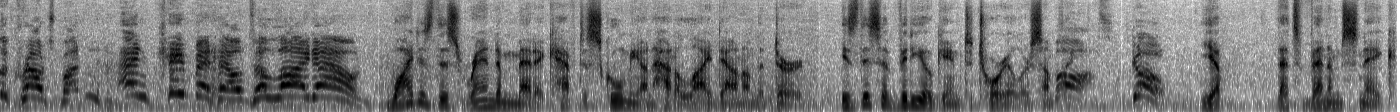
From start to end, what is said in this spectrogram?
the crouch button and keep it held to lie down! Why does this random medic have to school me on how to lie down on the dirt? Is this a video game tutorial or something? Boss, go! Yep, that's Venom Snake,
